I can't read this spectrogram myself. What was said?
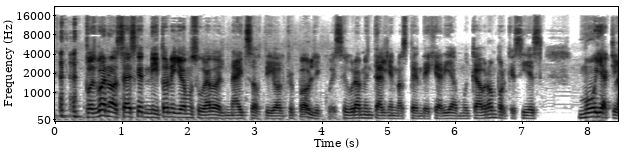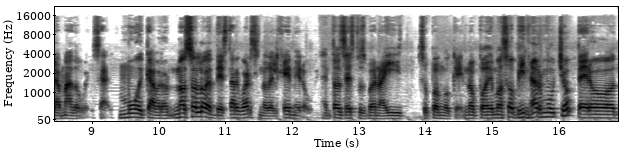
pues bueno, o sea, es que ni tú ni yo hemos jugado el Knights of the Old Republic, güey. Seguramente alguien nos pendejearía muy cabrón porque sí es muy aclamado, güey. O sea, muy cabrón. No solo de Star Wars, sino del género, güey. Entonces, pues bueno, ahí supongo que no podemos opinar mucho, pero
